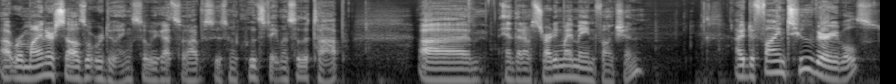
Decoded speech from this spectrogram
uh, remind ourselves what we're doing. So we got so obviously some include statements at the top. Uh, and then I'm starting my main function. I define two variables.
